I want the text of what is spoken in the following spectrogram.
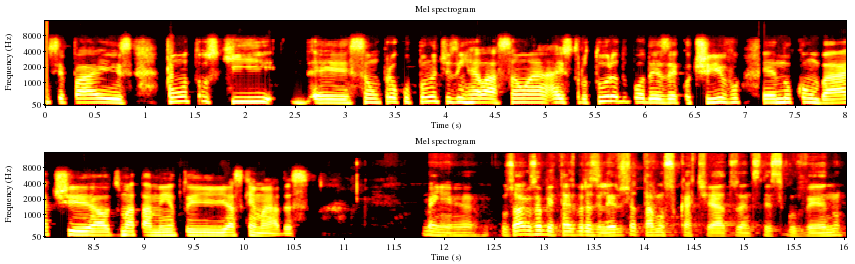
principais pontos que é, são preocupantes em relação à, à, estrutura do Poder Executivo é, no combate ao desmatamento e às queimadas? Bem, é, os órgãos ambientais brasileiros já estavam sucateados antes desse governo,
